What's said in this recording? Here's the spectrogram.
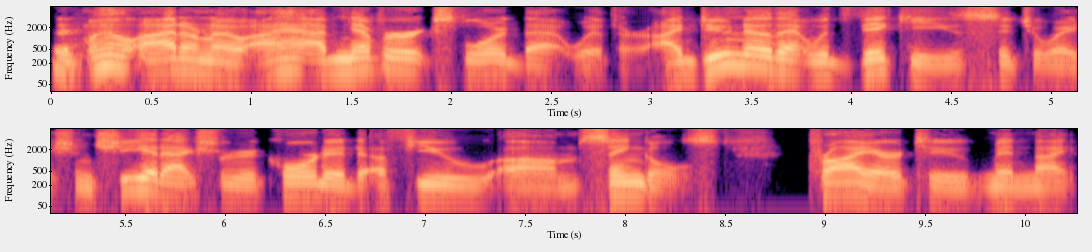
Well, I don't know. I, I've never explored that with her. I do know that with Vicki's situation, she had actually recorded a few um, singles prior to Midnight,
